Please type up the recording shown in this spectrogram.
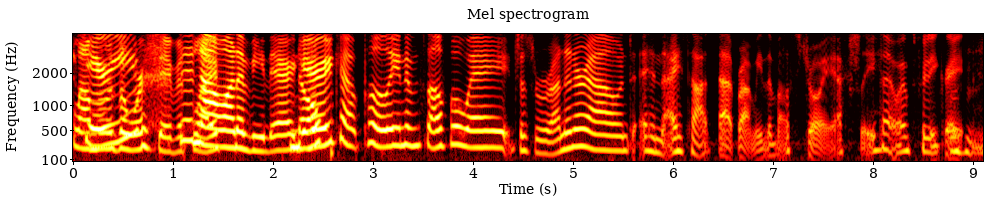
Llama Gary was the worst day of did life. not want to be there. Nope. Gary kept pulling himself away, just running around, and I thought that brought me the most joy. Actually, that was pretty great. Mm-hmm.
